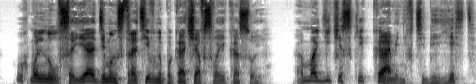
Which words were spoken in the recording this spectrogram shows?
— ухмыльнулся я, демонстративно покачав своей косой. «А магический камень в тебе есть?»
